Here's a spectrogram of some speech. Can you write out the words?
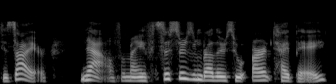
desire. Now, for my sisters and brothers who aren't type A,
